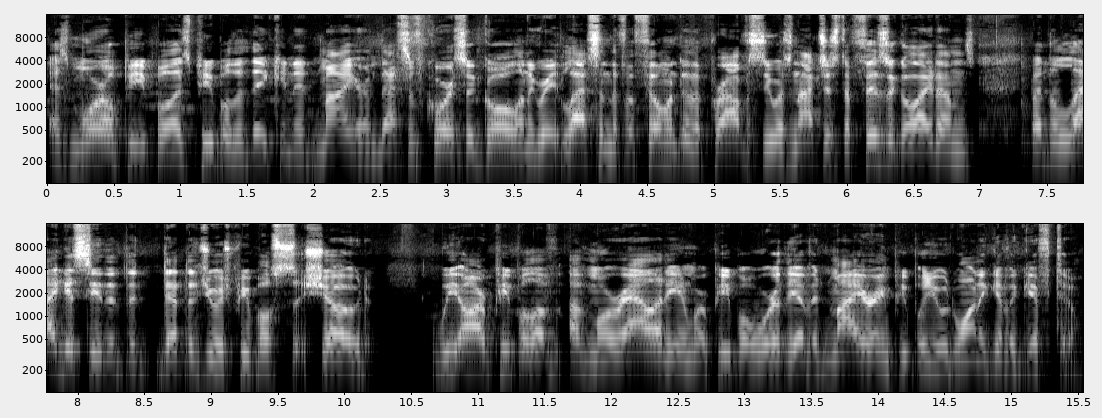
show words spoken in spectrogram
as moral people, as people that they can admire. And that's, of course, a goal and a great lesson. The fulfillment of the prophecy was not just the physical items, but the legacy that the, that the Jewish people showed we are people of, of morality and we're people worthy of admiring, people you would want to give a gift to.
